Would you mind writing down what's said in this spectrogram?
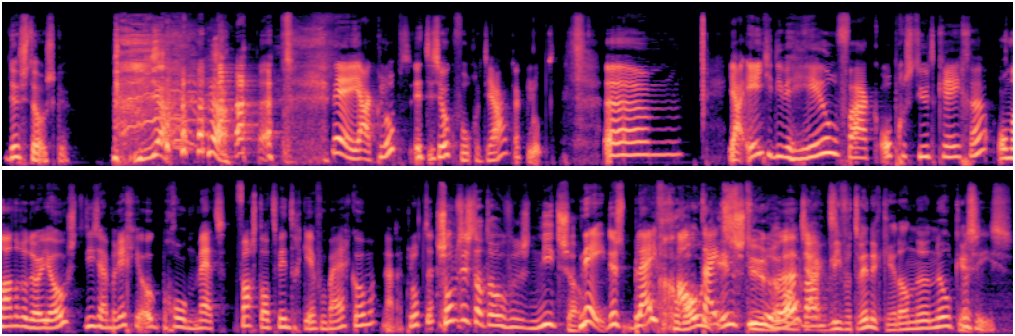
Dus Tooske. ja, ja. Nee, ja, klopt. Het is ook volgend jaar, dat klopt. Ehm, ja, eentje die we heel vaak opgestuurd kregen, onder andere door Joost. Die zijn berichtje ook begon met vast al twintig keer voorbij gekomen. Nou, dat klopte. Soms is dat overigens niet zo. Nee, dus blijf Gewoon altijd insturen. sturen. want, ja, want- liever twintig keer dan eh, nul keer. Precies.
